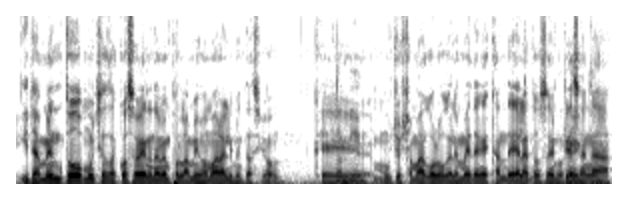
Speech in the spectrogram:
Y también todo, muchas de esas cosas vienen también por la misma mala alimentación. Que También. muchos chamacos lo que le meten es candela, entonces Correcto. empiezan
